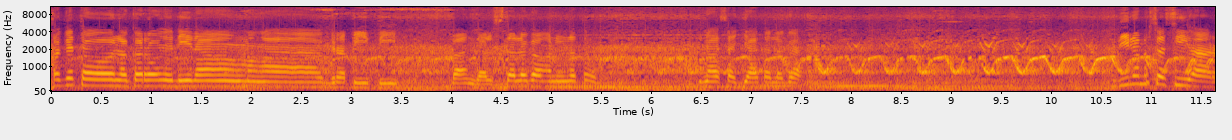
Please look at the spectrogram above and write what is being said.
Pag ito, nagkaroon na din ng mga graffiti, vandals, talagang ano na to, pinasadya talaga. Hindi naman sa CR.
